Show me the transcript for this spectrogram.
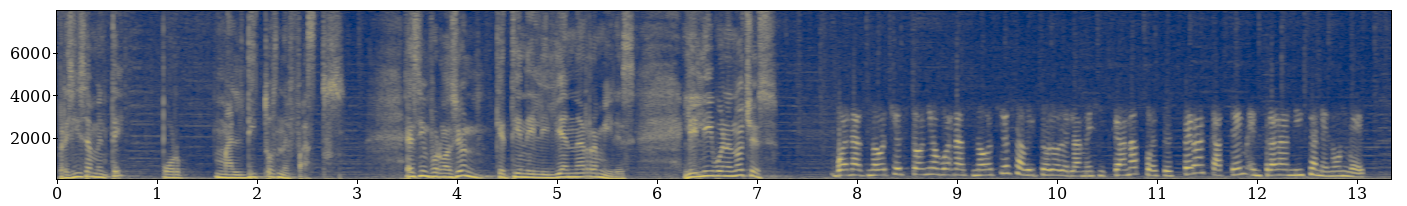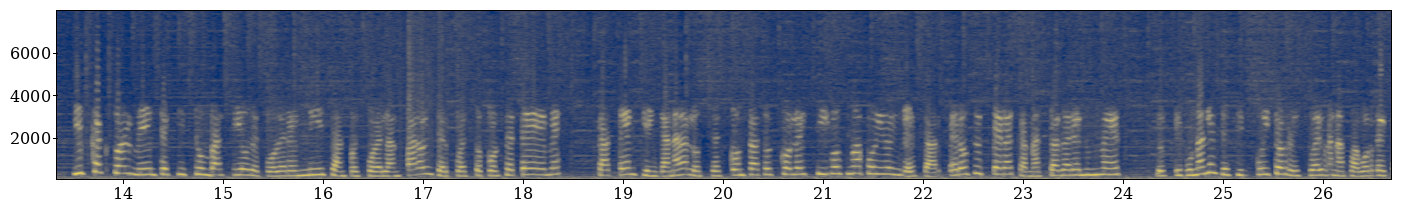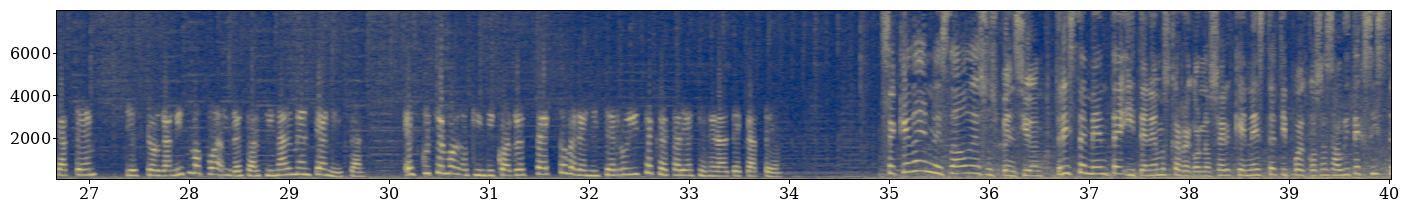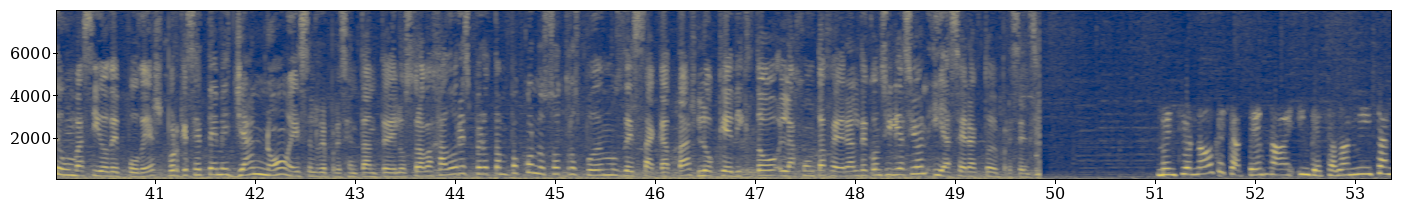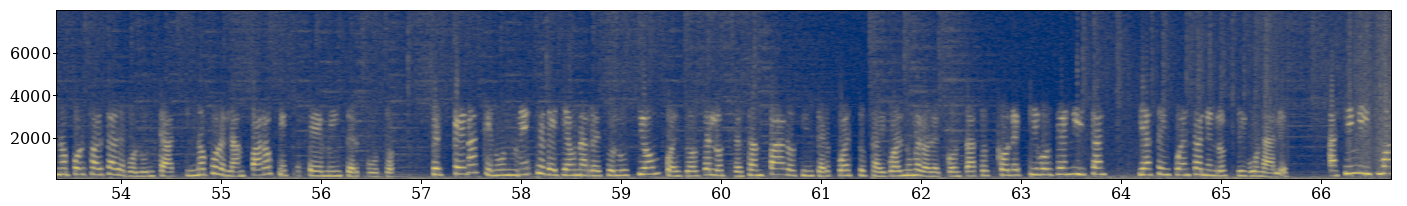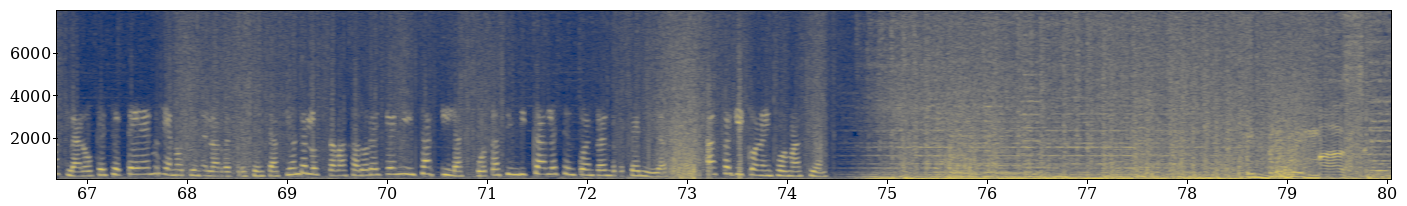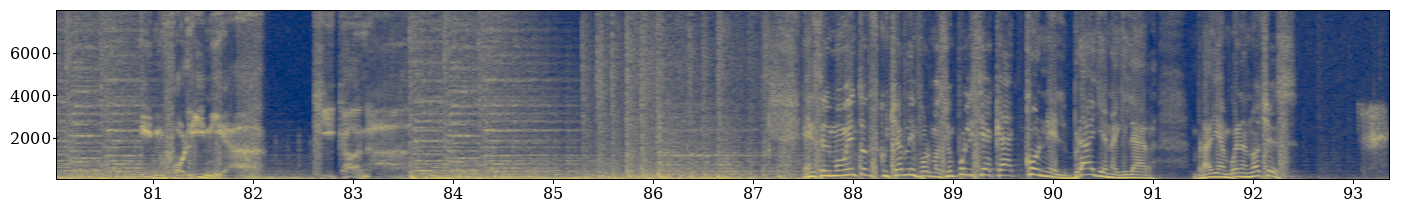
Precisamente por malditos nefastos. Es información que tiene Liliana Ramírez. Lili, buenas noches. Buenas noches, Toño. Buenas noches, auditorio de la Mexicana. Pues espera CATEM entrar a Nissan en un mes. Y es que actualmente existe un vacío de poder en Nissan, pues por el amparo interpuesto por CTM, CATEM, quien ganara los tres contratos colectivos, no ha podido ingresar, pero se espera que a más tardar en un mes los tribunales de circuito resuelvan a favor de CATEM y este organismo pueda ingresar finalmente a Nissan. Escuchemos lo que indicó al respecto Berenice Ruiz, secretaria general de CATEM se queda en estado de suspensión, tristemente, y tenemos que reconocer que en este tipo de cosas ahorita existe un vacío de poder, porque CTM ya no es el representante de los trabajadores, pero tampoco nosotros podemos desacatar lo que dictó la Junta Federal de Conciliación y hacer acto de presencia. Mencionó que CATEM no ha ingresado a misa no por falta de voluntad, sino por el amparo que CTM interpuso. Se espera que en un mes se dé ya una resolución, pues dos de los tres amparos interpuestos a igual número de contratos colectivos de Nissan ya se encuentran en los tribunales. Asimismo, aclaró que CTM ya no tiene la representación de los trabajadores de Nissan y las cuotas sindicales se encuentran retenidas. Hasta aquí con la información. En más Infolínea Gicana. Es el momento de escuchar la información policíaca con el Brian Aguilar. Brian, buenas noches.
